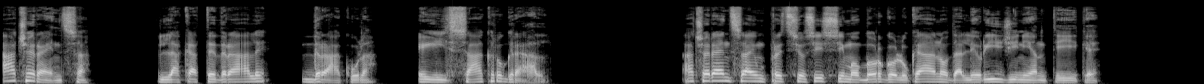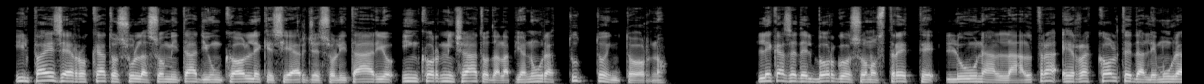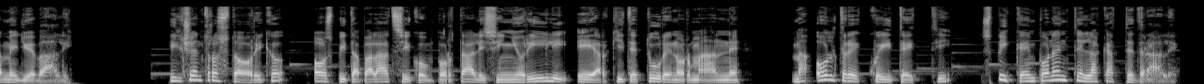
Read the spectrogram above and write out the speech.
Acerenza, la cattedrale, Dracula e il Sacro Graal. Acerenza è un preziosissimo borgo lucano dalle origini antiche. Il paese è arroccato sulla sommità di un colle che si erge solitario, incorniciato dalla pianura tutto intorno. Le case del borgo sono strette l'una all'altra e raccolte dalle mura medievali. Il centro storico ospita palazzi con portali signorili e architetture normanne, ma oltre quei tetti spicca imponente la cattedrale.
